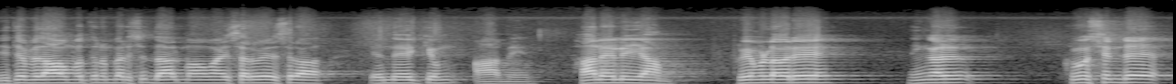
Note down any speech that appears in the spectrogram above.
നിത്യം പിതാവുമ്പത്തിനും പരിശുദ്ധാത്മാവുമായ സർവേശ്വര എന്നേക്കും ആമേൻ. ഹാലേലിയാം പ്രിയമുള്ളവരെ നിങ്ങൾ ക്രൂശിന്റെ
